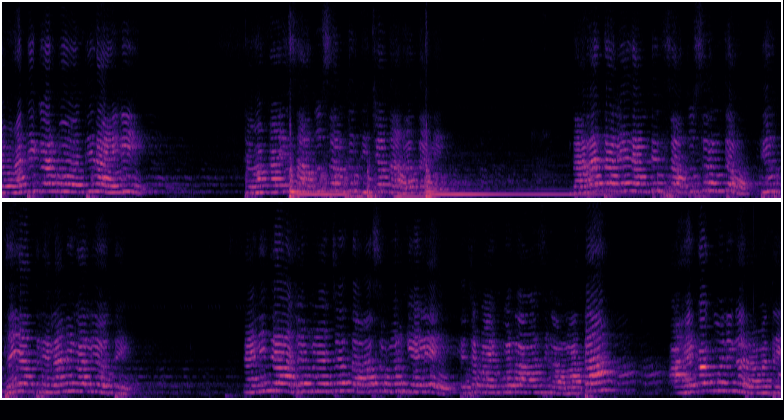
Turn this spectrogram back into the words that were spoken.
जेव्हा ती गर्भवती राहिली तेव्हा काही साधू संत तिच्या दारात आले. दारात आले आणि ते साधू संत तीर्थयात्रेला निघाले होते. त्यांनी त्या आजमल्याच्या दारासमोर गेले. त्याच्या बायकोला आवाज दिला माता आहे का कोणी घरामध्ये?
